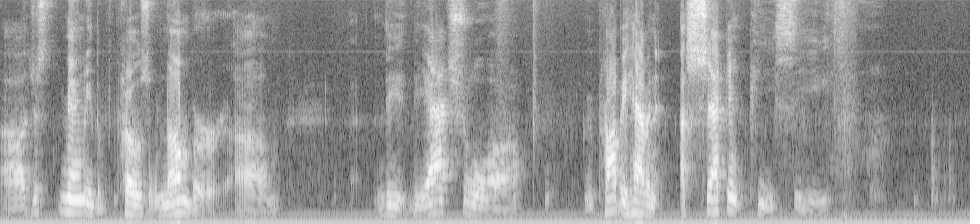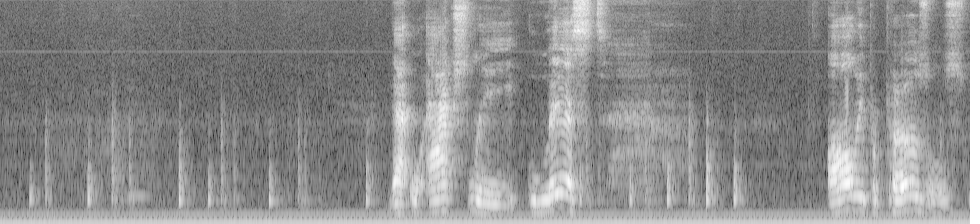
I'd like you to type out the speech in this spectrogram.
uh, just mainly the proposal number. Um, the the actual uh, we probably have an, a second PC. That will actually list all the proposals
